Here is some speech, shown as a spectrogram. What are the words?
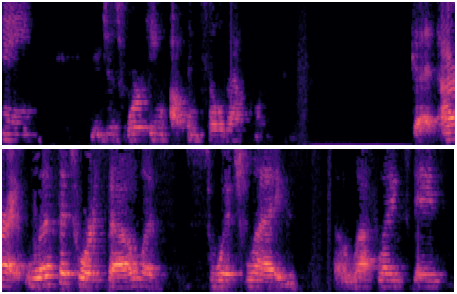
pain. You're just working up until that point. Good. All right, lift the torso. Let's switch legs. So left leg stays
